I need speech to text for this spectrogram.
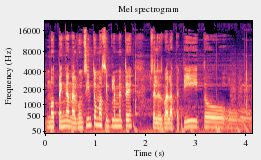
no tengan algún síntoma, simplemente se les va el apetito o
